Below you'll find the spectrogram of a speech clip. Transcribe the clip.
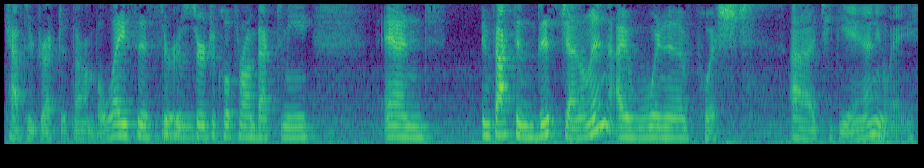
catheter-directed thrombolysis mm-hmm. or surgical thrombectomy. And in fact, in this gentleman, I wouldn't have pushed uh, TPA anyway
